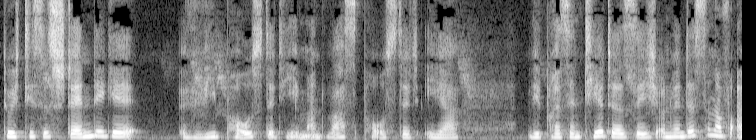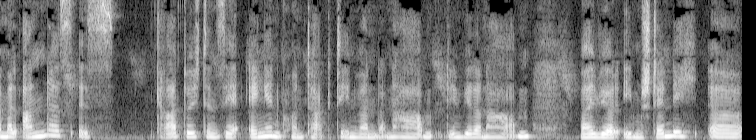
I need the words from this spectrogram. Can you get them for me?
durch dieses ständige, wie postet jemand, was postet er, wie präsentiert er sich. Und wenn das dann auf einmal anders ist, gerade durch den sehr engen Kontakt, den wir dann haben, den wir dann haben, weil wir eben ständig äh,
